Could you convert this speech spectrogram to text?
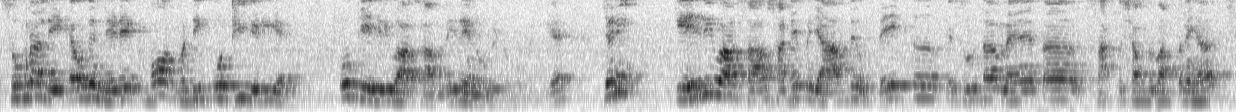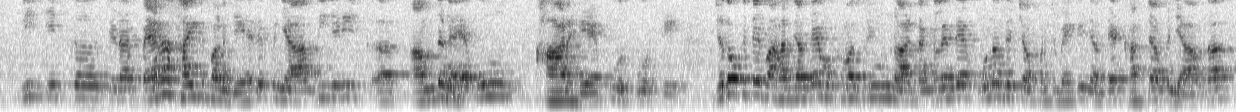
ਸੁਖਨਾ ਲੇਕ ਹੈ ਉਹਦੇ ਨੇੜੇ ਇੱਕ ਬਹੁਤ ਵੱਡੀ ਕੋਠੀ ਜਿਹੜੀ ਹੈ ਉਹ ਕੇਜਰੀਵਾਲ ਸਾਹਿਬ ਲਈ ਰੈਨੋਵੇਟ ਹੋ ਰਹੀ ਹੈ। ਜਿਹੜੀ ਕੇਜਰੀਵਾਲ ਸਾਹਿਬ ਸਾਡੇ ਪੰਜਾਬ ਦੇ ਉੱਤੇ ਇੱਕ ਕਿਸਮ ਦਾ ਮੈਂ ਤਾਂ ਸਖਤ ਸ਼ਬਦ ਵਰਤ ਰਿਹਾ ਵੀ ਇੱਕ ਜਿਹੜਾ ਪੈਰਾਸਾਈਟ ਬਣ ਗਿਆ ਇਹਦੇ ਪੰਜਾਬ ਦੀ ਜਿਹੜੀ ਆਮਦਨ ਹੈ ਉਹਨੂੰ ਖਾ ਰਹੇ ਹੈ ਭੂਰ ਭੂਰ ਕੇ। ਜਦੋਂ ਕਿਤੇ ਬਾਹਰ ਜਾਂਦੇ ਆ, ਮੁੱਖ ਮੰਤਰੀ ਨੂੰ ਨਾਲ ਟੰਗ ਲੈਂਦੇ ਆ, ਉਹਨਾਂ ਦੇ ਚੌਪਰ 'ਚ ਬਹਿ ਕੇ ਜਾਂਦੇ ਆ, ਖਰਚਾ ਪੰਜਾਬ ਦਾ,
